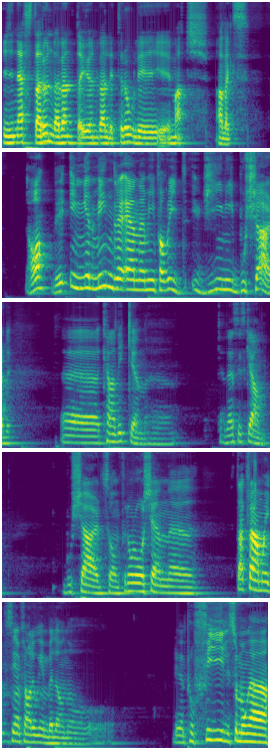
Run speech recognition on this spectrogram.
i nästa runda väntar ju en väldigt rolig match, Alex. Ja, det är ingen mindre än min favorit Eugenie Bouchard. Eh, kanadicken. Eh, kanadensiskan. Bouchard som för några år sedan eh, stack fram och gick till semifinal i Wimbledon och blev en profil som många,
